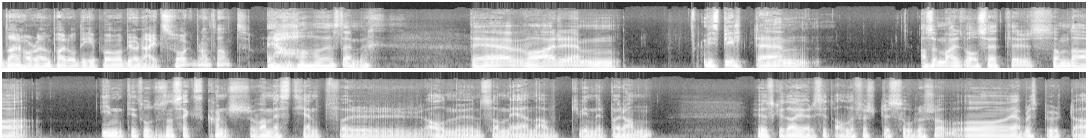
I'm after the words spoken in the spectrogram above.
Der har du en parodi på Bjørn Eidsvåg, blant annet. Ja, det stemmer. Det var um, Vi spilte um, Altså Marit Voldsæter, som da inntil 2006 kanskje var mest kjent for allmuen som en av Kvinner på randen. Hun skulle da gjøre sitt aller første soloshow, og jeg ble spurt da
